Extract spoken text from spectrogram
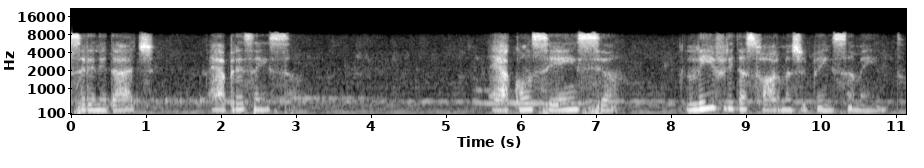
A serenidade é a presença, é a consciência livre das formas de pensamento.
